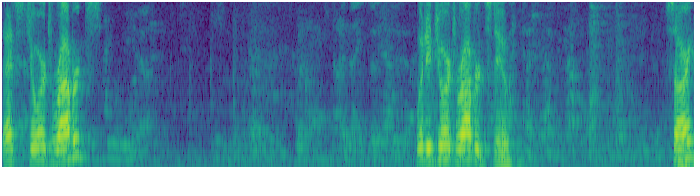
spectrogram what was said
That's George Roberts? I think so too. What did George Roberts do? Sorry?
